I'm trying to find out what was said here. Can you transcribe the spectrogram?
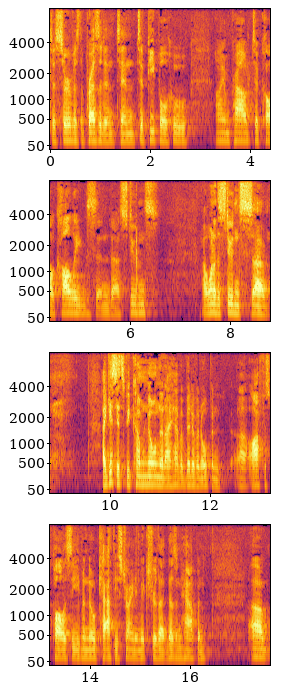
to serve as the president and to people who I am proud to call colleagues and uh, students. Uh, one of the students, uh, I guess it's become known that I have a bit of an open uh, office policy, even though Kathy's trying to make sure that doesn't happen. Um,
